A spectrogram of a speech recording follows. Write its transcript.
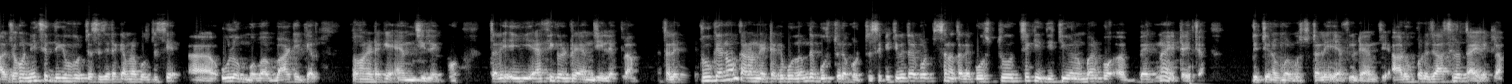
আর যখন নিচের দিকে পড়তেছে যেটাকে আমরা বলতেছি উলম্ব বা ভার্টিক্যাল তখন এটাকে এম জি লিখব। তাহলে এই এফিক্যাল টু এম জি লিখলাম। তাহলে টু কেন? কারণ এটাকে বললাম যে বস্তুটা পড়তেছে পৃথিবীতে পড়তেছে না। তাহলে বস্তু হচ্ছে কি দ্বিতীয় নম্বর ব্যাগ না? এটা এটা। দ্বিতীয় নম্বর বস্তু, তাহলে এফিক্যাল টু এম জি আর উপরে যা ছিল তাই লিখলাম।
